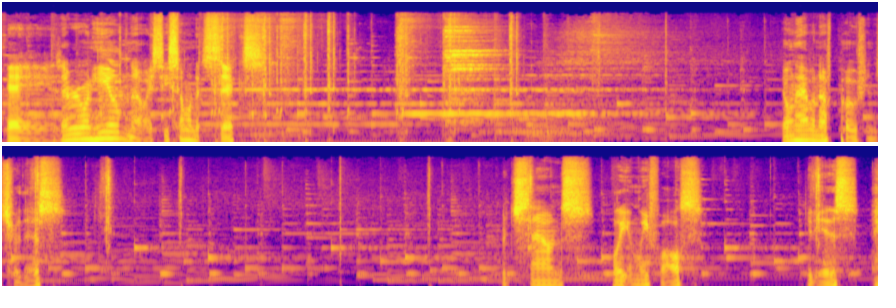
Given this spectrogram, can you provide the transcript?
Okay, is everyone healed? No, I see someone at six. Don't have enough potions for this. Which sounds blatantly false. It is.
